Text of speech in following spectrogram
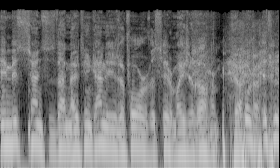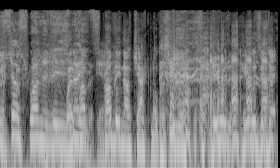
He missed chances that, and I think any of the four of us here might have got him. But it was just one of these Well, nights. prob- probably not Jack, no, because he was, he, was, he, was a de-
